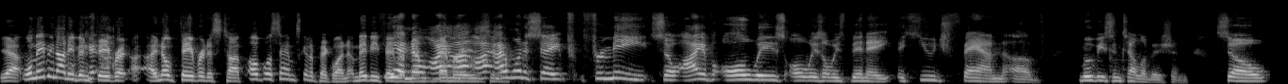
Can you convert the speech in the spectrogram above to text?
Yeah. Well, maybe not even Okay, favorite. I- I know favorite is tough. Oh, well, Sam's going to pick one. Maybe favorite yeah, no, mem- I, memories. I, I, I want to say for me, so I have always, always, always been a, a huge fan of movies and television. So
